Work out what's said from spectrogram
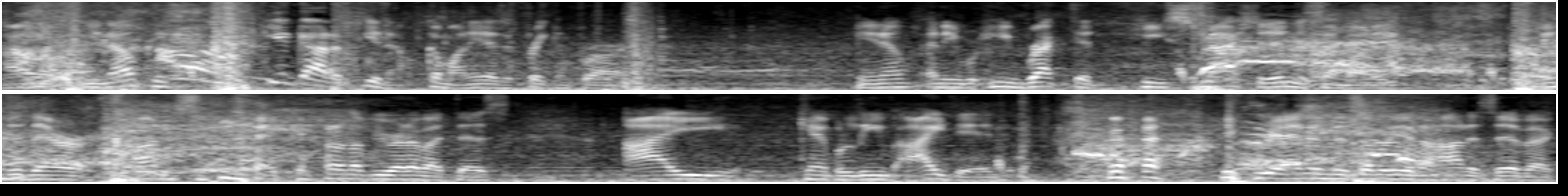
I you know, cause you gotta you know. Come on, he has a freaking Ferrari. You know, and he he wrecked it. He smashed it into somebody, into their Honda Civic. I don't know if you read about this. I can't believe I did. he ran into somebody in a Honda Civic,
